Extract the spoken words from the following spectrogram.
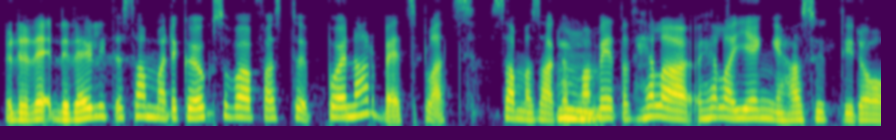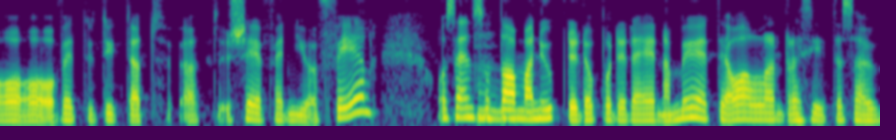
Det, det, det är lite samma, det kan ju också vara fast på en arbetsplats. Samma sak, mm. att man mm. vet att hela, hela gänget har suttit och, och vet du, tyckt att, att chefen gör fel. Och sen så tar mm. man upp det då på det där ena mötet och alla andra sitter så här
